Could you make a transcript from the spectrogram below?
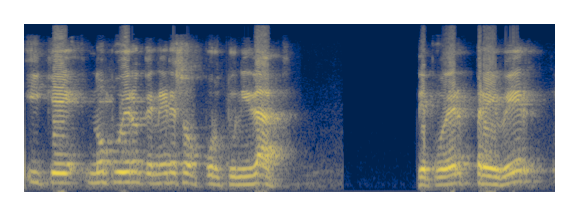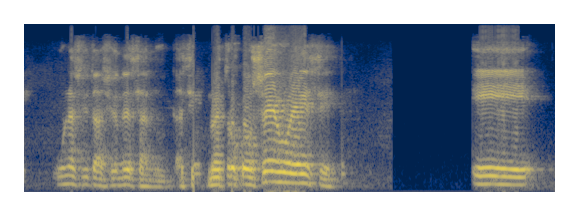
y que no pudieron tener esa oportunidad de poder prever una situación de salud. Así nuestro consejo es ese. Eh,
